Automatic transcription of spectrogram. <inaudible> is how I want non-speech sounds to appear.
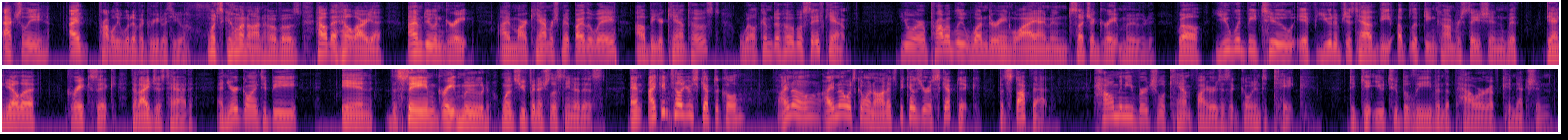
Actually, I probably would have agreed with you. <laughs> What's going on, hobos? How the hell are you? I'm doing great. I'm Mark Hammerschmidt, by the way. I'll be your camp host. Welcome to Hobo Safe Camp. You're probably wondering why I'm in such a great mood. Well, you would be too if you'd have just had the uplifting conversation with Daniela Graczyk that I just had. And you're going to be in the same great mood once you finish listening to this. And I can tell you're skeptical. I know, I know what's going on. It's because you're a skeptic. But stop that. How many virtual campfires is it going to take to get you to believe in the power of connection?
